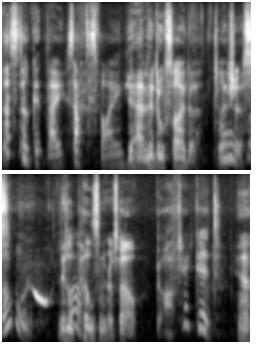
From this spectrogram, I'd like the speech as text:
It's still good though. Satisfying. yeah, little cider, delicious. Oh, Little oh. pilsner as well. God, very good. Yeah.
